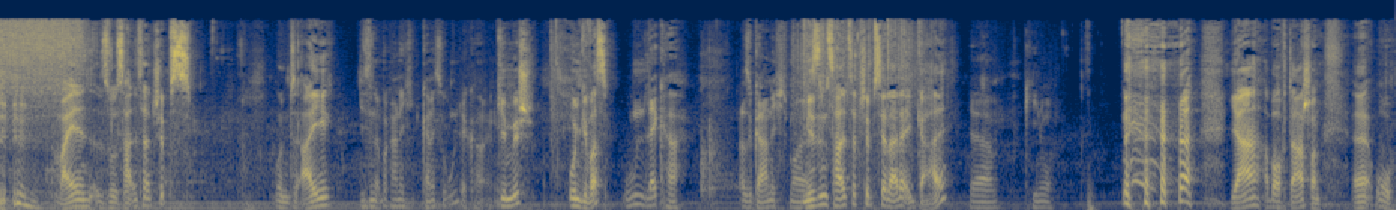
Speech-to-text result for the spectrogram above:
weil so Salsa-Chips und Ei-Gemisch. Die sind aber gar nicht, gar nicht so unlecker eigentlich. Und was? Unlecker. Also gar nicht mal. Mir sind Salsa-Chips ja leider egal. ja, Kino. Ja, aber auch da schon. Äh, oh,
